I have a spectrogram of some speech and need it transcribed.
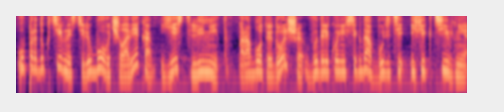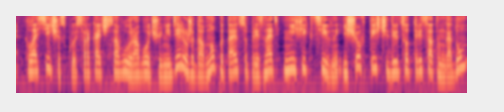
У продуктивности любого человека есть лимит. Работая дольше, вы далеко не всегда будете эффективнее. Классическую 40-часовую рабочую неделю уже давно пытаются признать неэффективной. Еще в 1930 году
